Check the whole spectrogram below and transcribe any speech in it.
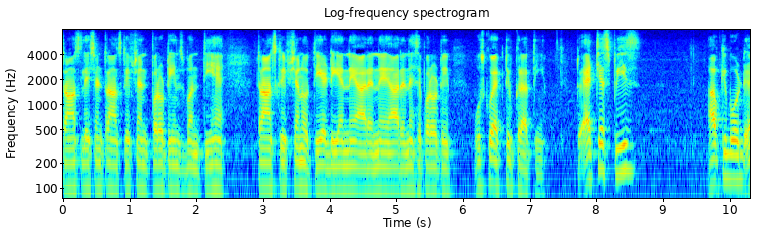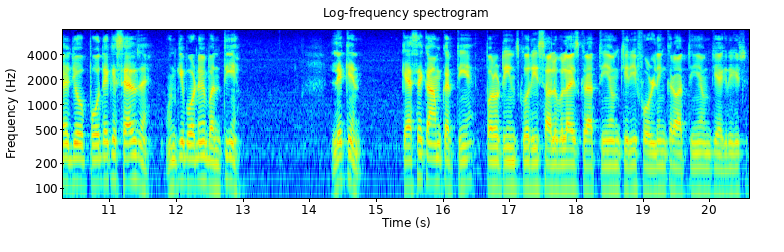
ट्रांसलेशन ट्रांसक्रिप्शन प्रोटीन्स बनती हैं ट्रांसक्रिप्शन होती है डीएनए आरएनए आरएनए से प्रोटीन उसको एक्टिव कराती हैं। तो एच एस पीज़ आपकी बॉडी जो पौधे के सेल्स हैं, उनकी बॉडी में बनती हैं। लेकिन कैसे काम करती हैं? प्रोटीन्स को रीसालुबलाइज कराती हैं, उनकी रीफोल्डिंग करवाती हैं, उनकी एग्रीगेशन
